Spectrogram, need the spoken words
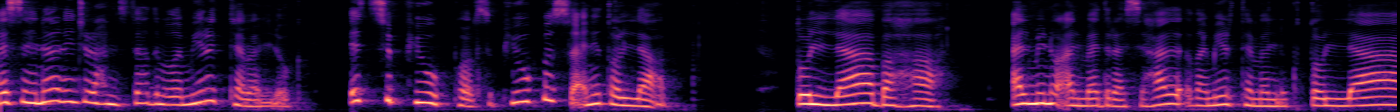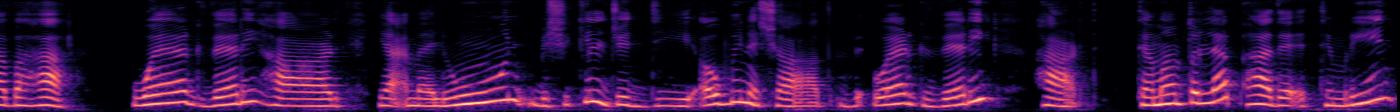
هسه هنا نجي راح نستخدم ضمير التملك. It's pupils. Pupils يعني طلاب. طلابها. المنو المدرسة؟ هذا ضمير تملك طلابها. Work very hard. يعملون بشكل جدي أو بنشاط. Work very hard. تمام طلاب. هذا التمرين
